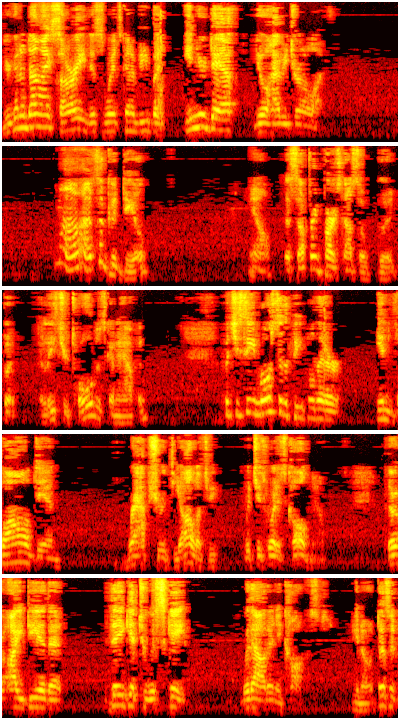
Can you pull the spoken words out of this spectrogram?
You're going to die. Sorry, this is the way it's going to be. But in your death, you'll have eternal life. Well, that's a good deal. You know, the suffering part's not so good, but at least you're told it's going to happen. But you see, most of the people that are involved in rapture theology, which is what it's called now, the idea that they get to escape without any cost. You know, it doesn't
